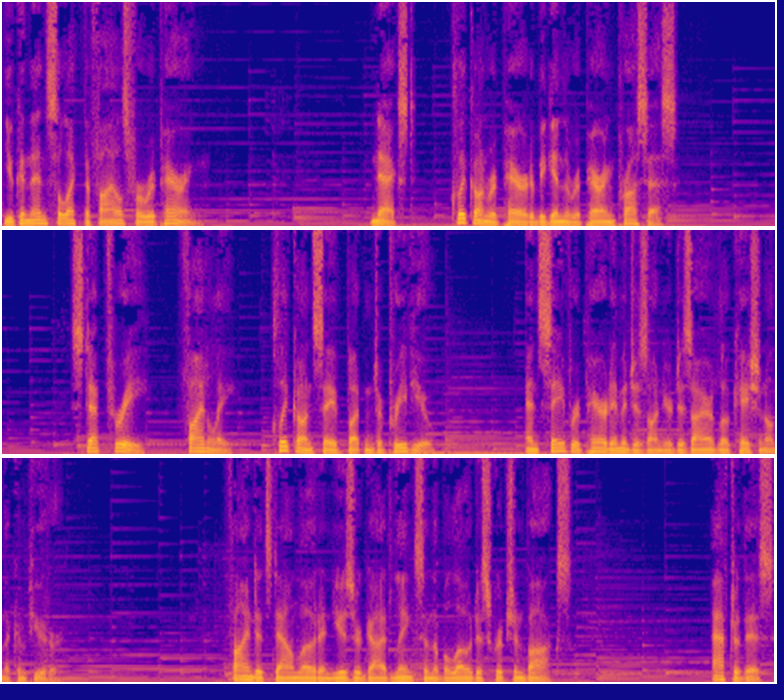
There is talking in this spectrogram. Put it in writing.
You can then select the files for repairing. Next, click on Repair to begin the repairing process. Step 3. Finally, click on Save button to preview and save repaired images on your desired location on the computer. Find its download and user guide links in the below description box. After this,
